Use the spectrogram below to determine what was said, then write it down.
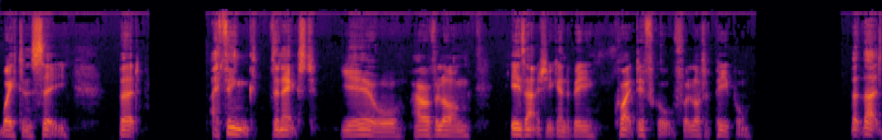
wait and see. But I think the next year or however long is actually going to be quite difficult for a lot of people. But that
